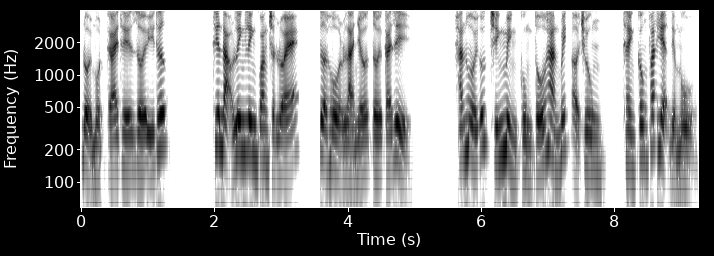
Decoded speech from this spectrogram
đổi một cái thế giới ý thức. Thiên đạo linh linh quang chợt lóe, tựa hồ là nhớ tới cái gì. Hắn hồi ức chính mình cùng Tố Hàn Bích ở chung, thành công phát hiện điểm mù.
